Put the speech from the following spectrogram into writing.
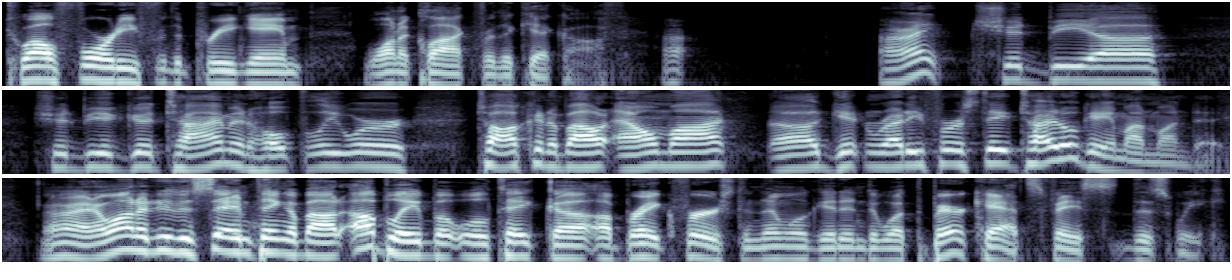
Twelve forty for the pregame, one o'clock for the kickoff. All right, should be uh should be a good time, and hopefully we're talking about Almont uh, getting ready for a state title game on Monday. All right, I want to do the same thing about Ubly, but we'll take a, a break first, and then we'll get into what the Bearcats face this week.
